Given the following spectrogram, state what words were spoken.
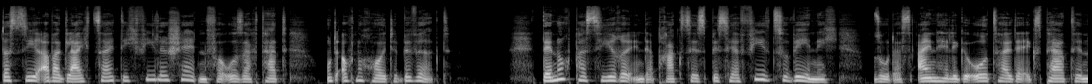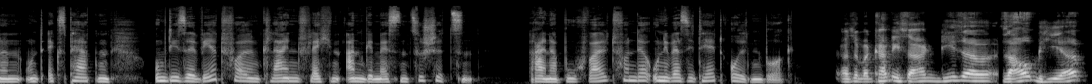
dass sie aber gleichzeitig viele Schäden verursacht hat und auch noch heute bewirkt. Dennoch passiere in der Praxis bisher viel zu wenig, so das einhellige Urteil der Expertinnen und Experten, um diese wertvollen kleinen Flächen angemessen zu schützen. Rainer Buchwald von der Universität Oldenburg. Also man kann nicht sagen, dieser Saum hier,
